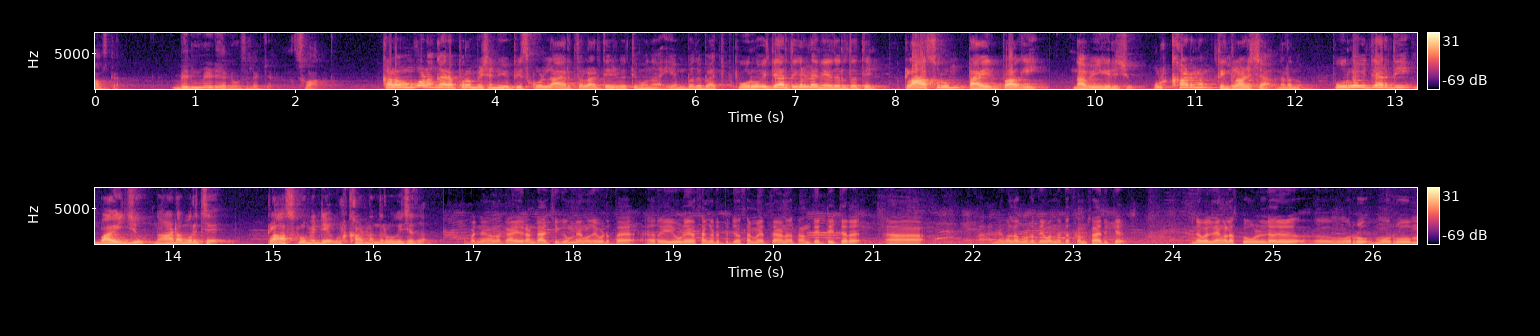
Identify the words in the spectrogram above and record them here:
നമസ്കാരം. വിൻ മീഡിയ ന്യൂസിലേക്ക് സ്വാഗതം. Kalavankodam Karappuram mission U P സ്കൂളിൽ ആയിരത്തി തൊള്ളായിരത്തി എഴുപത്തി മൂന്ന് എൺപത് ബാച്ച് പൂർവ വിദ്യാർത്ഥികളുടെ നേതൃത്വത്തിൽ ക്ലാസ് റൂം ടൈൽപാകി നവീകരിച്ചു. ഉദ്ഘാടനം തിങ്കളാഴ്ച നടന്നു. പൂർവ വിദ്യാർത്ഥി ബൈജു നാടമുറിച്ച് ക്ലാസ് റൂമിന്റെ ഉദ്ഘാടനം നിർവഹിച്ചത്. അപ്പം ഞങ്ങൾ കഴിഞ്ഞ രണ്ടാഴ്ചയ്ക്ക് മുമ്പ് ഞങ്ങൾ ഇവിടുത്തെ റീയൂണിയൻ സംഘടിപ്പിച്ച സമയത്താണ് സന്ധ്യ ടീച്ചർ ഞങ്ങളുടെ കൂട്ടത്തിൽ വന്നിട്ട് സംസാരിച്ച് ഇതുപോലെ ഞങ്ങളുടെ സ്കൂളിന്റെ ഒരു റൂം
